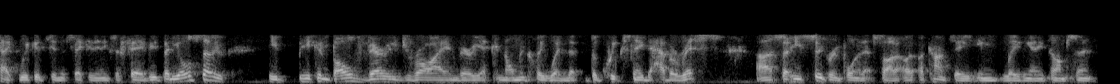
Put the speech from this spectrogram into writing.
take wickets in the second innings a fair bit, but he also he, he can bowl very dry and very economically when the, the quicks need to have a rest. Uh, so he's super important that side. I, I can't see him leaving anytime soon.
